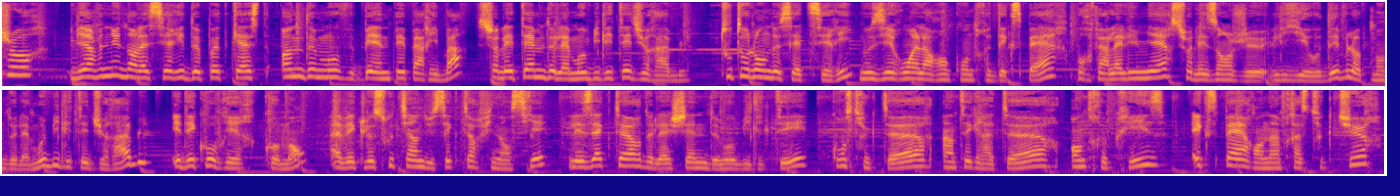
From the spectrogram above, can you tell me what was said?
Bonjour, bienvenue dans la série de podcasts On the Move BNP Paribas sur les thèmes de la mobilité durable. Tout au long de cette série, nous irons à la rencontre d'experts pour faire la lumière sur les enjeux liés au développement de la mobilité durable et découvrir comment, avec le soutien du secteur financier, les acteurs de la chaîne de mobilité, constructeurs, intégrateurs, entreprises, experts en infrastructure,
